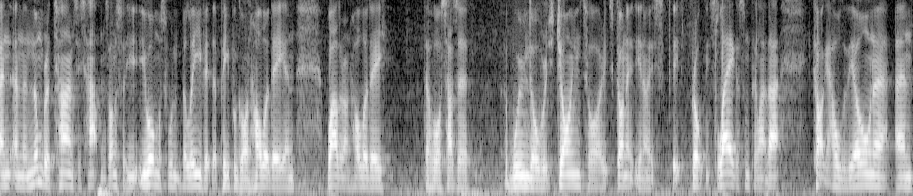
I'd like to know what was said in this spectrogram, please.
and, and the number of times this happens, honestly, you, you, almost wouldn't believe it that people go on holiday, and while they're on holiday, the horse has a, a wound over its joint, or it's gone, you know, it's, it's broken its leg, or something like that. You can't get hold of the owner, and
